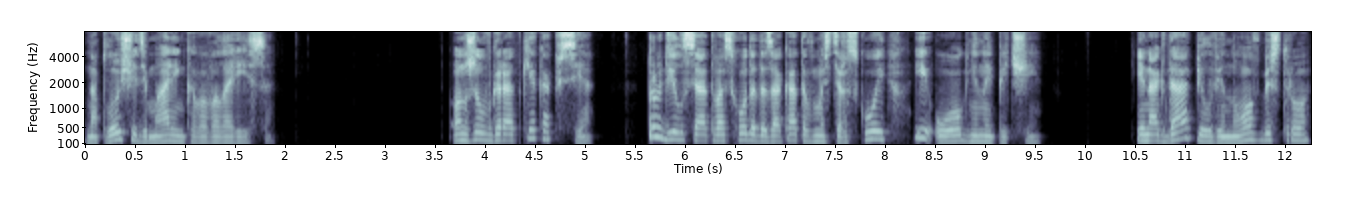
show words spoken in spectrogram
на площади маленького Валариса. Он жил в городке, как все — трудился от восхода до заката в мастерской и у огненной печи. Иногда пил вино в бистро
